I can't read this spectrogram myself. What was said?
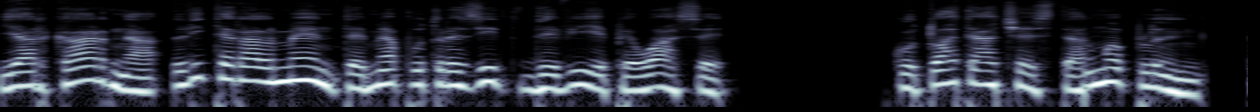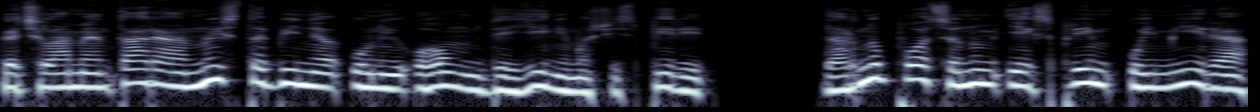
iar carnea, literalmente, mi-a putrezit de vie pe oase. Cu toate acestea, nu mă plâng, căci lamentarea nu-i stă bine unui om de inimă și spirit, dar nu pot să nu-mi exprim uimirea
